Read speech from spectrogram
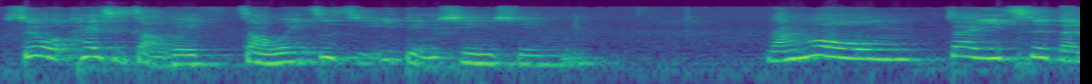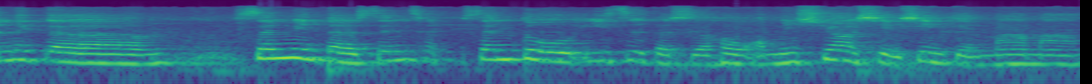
所以我开始找回找回自己一点信心。然后在一次的那个生命的深层深度医治的时候，我们需要写信给妈妈。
